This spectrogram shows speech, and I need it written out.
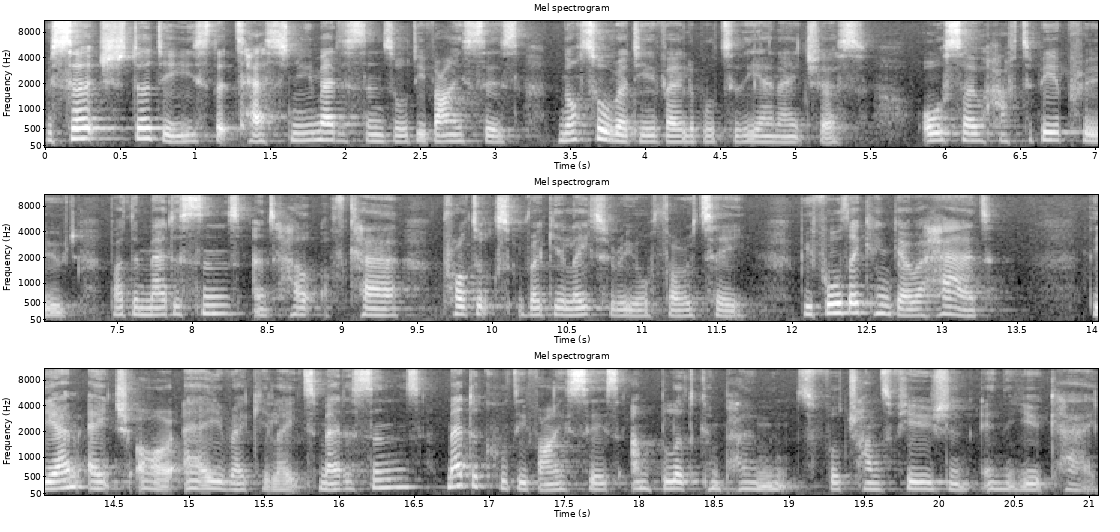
Research studies that test new medicines or devices not already available to the NHS also have to be approved by the Medicines and Healthcare Products Regulatory Authority before they can go ahead The MHRA regulates medicines, medical devices and blood components for transfusion in the UK.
